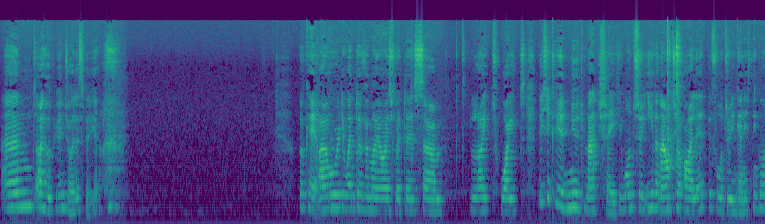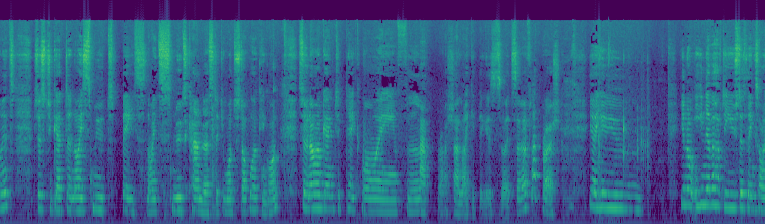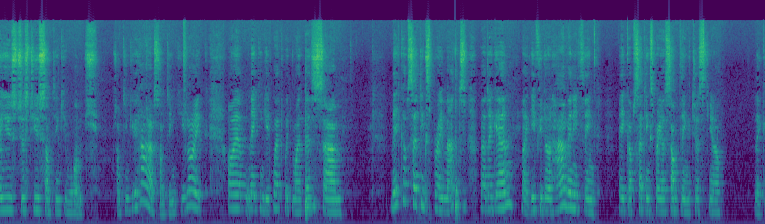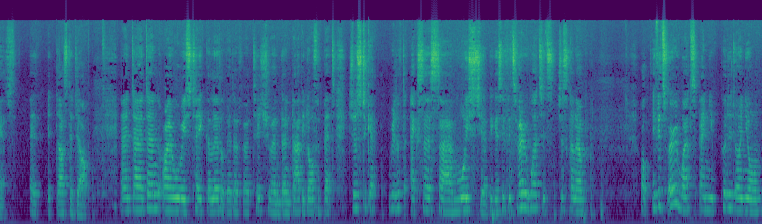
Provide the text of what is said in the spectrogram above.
And I hope you enjoy this video. Okay I already went over my eyes with this um, light white, basically a nude matte shade. You want to even out your eyelid before doing anything on it, just to get a nice smooth base, nice smooth canvas that you want to start working on. So now I'm going to take my flat brush. I like it because it's a flat brush. Yeah, you, you know, you never have to use the things I use, just use something you want. Something you have, something you like. I am making it wet with my this um, makeup setting spray matte but again like if you don't have anything makeup setting spray or something just you know like it it, it does the job. And uh, then I always take a little bit of a tissue and then dab it off a bit just to get rid of the excess uh, moisture because if it's very wet it's just gonna well if it's very wet and you put it on your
